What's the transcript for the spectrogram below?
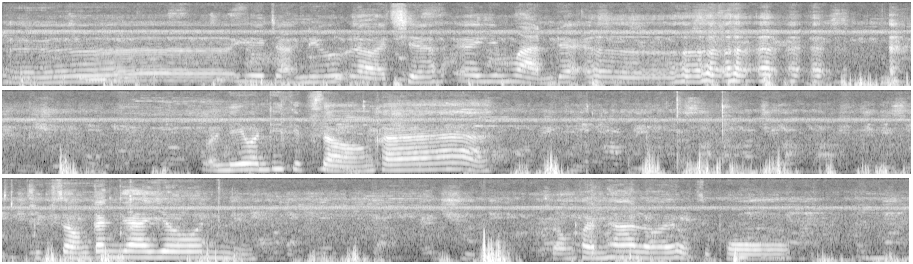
เอออยู่จากนิ้วหล่อเชียเอ้ยยิ้มหวานด้วยเออ วันนี้วันที่สิบสองค่ะสิบสองกันยายนสองพันห้าร้อยหกสิบหกอันนั้น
